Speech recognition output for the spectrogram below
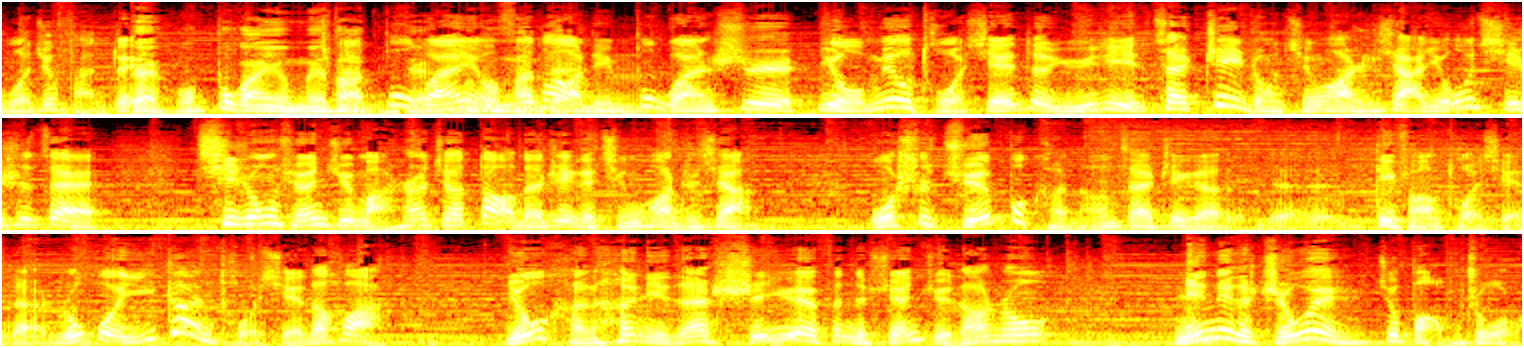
我就反对。对，我不管有没有道理，不管有没有道理，不管是有没有妥协的余地，在这种情况之下，尤其是在期中选举马上就要到的这个情况之下，我是绝不可能在这个呃地方妥协的。如果一旦妥协的话，有可能你在十一月份的选举当中，您那个职位就保不住了。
